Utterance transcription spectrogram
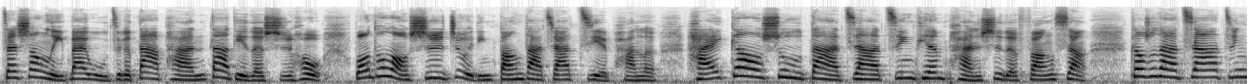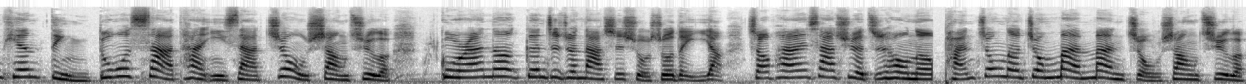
在上礼拜五这个大盘大跌的时候，王彤老师就已经帮大家解盘了，还告诉大家今天盘势的方向，告诉大家今天顶多下探一下就上去了。果然呢，跟至尊大师所说的一样，早盘下去了之后呢，盘中呢就慢慢走上去了，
